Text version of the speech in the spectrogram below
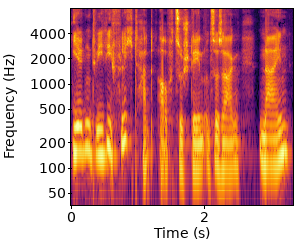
irgendwie die Pflicht hat, aufzustehen und zu sagen, nein,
